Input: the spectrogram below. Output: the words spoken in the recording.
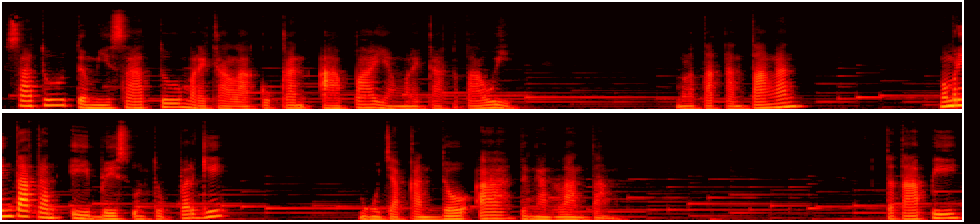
Satu demi satu, mereka lakukan apa yang mereka ketahui, meletakkan tangan, memerintahkan iblis untuk pergi mengucapkan doa dengan lantang. Tetapi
